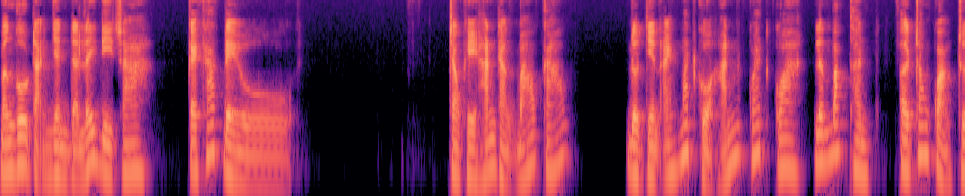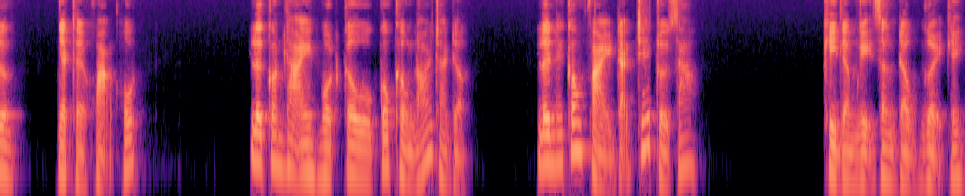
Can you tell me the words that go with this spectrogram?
mà Ngô đại nhân đã lấy đi ra, cái khác đều Trong khi hắn đang báo cáo, đột nhiên ánh mắt của hắn quét qua Lâm Bắc Thần ở trong quảng trường, nhất thời hoảng hốt. Lời còn lại một câu cũng không nói ra được. Lời này không phải đã chết rồi sao? Khi Lâm Nghị dâng đầu người lên,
